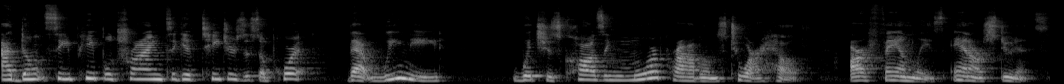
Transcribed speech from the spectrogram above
I don't see people trying to give teachers the support that we need, which is causing more problems to our health, our families, and our students.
